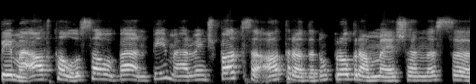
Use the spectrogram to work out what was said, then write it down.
piemēram, atkal uz savu bērnu piemēru, viņš pats atrada nu, programmēšanas eh,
